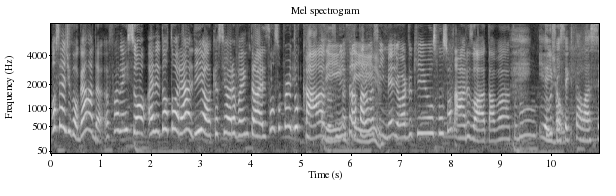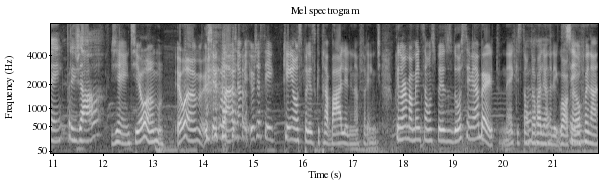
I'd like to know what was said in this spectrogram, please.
você é advogada? Eu falei, sou. Aí ele, doutor, é ali, ó, que a senhora vai entrar. Eles são super educados, Sim, me trataram, sim. assim, melhor do que os funcionários lá, tava tudo, E aí, tudo show. você que tá lá sempre já. Gente, eu amo. Eu amo. Eu chego lá, eu já, eu já sei quem é os presos que trabalham ali na frente. Porque normalmente são os presos do semi-aberto, né? Que estão Aham, trabalhando ali. Igual sim. Carol foi na,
